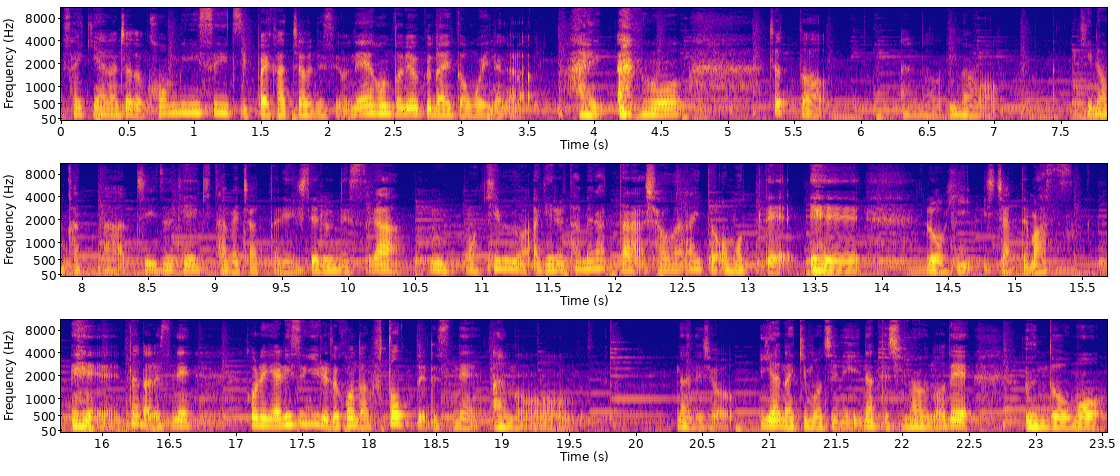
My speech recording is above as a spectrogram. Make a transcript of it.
最近あのちょっとコンビニスイーツいっぱい買っちゃうんですよね。本当に良くないと思いながら。はい。あのちょっとあの今も昨日買ったチーズケーキ食べちゃったりしてるんですが、うん、もう気分を上げるためだったらしょうがないと思って、えー、浪費しちゃってます、えー、ただですねこれやりすぎると今度は太ってですねあのなんでしょう嫌な気持ちになってしまうので運動も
